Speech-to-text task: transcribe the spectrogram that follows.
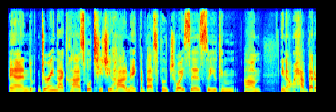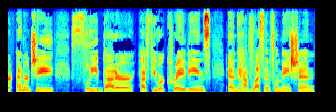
And during that class, we'll teach you how to make the best food choices so you can, um, you know, have better energy, sleep better, have fewer cravings, and have less inflammation.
